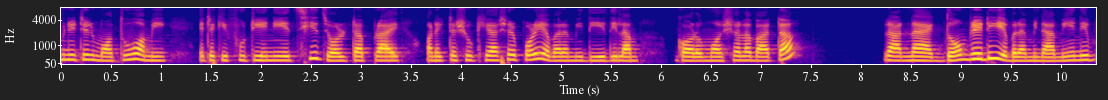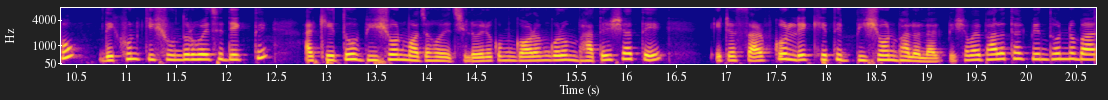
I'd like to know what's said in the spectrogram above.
মিনিটের মতো আমি এটাকে ফুটিয়ে নিয়েছি, জলটা প্রায় অনেকটা শুকিয়ে আসার পরে এবার আমি দিয়ে দিলাম গরম মশলা বাটা। রান্না একদম রেডি এবার আমি নামিয়ে নেব। দেখুন কি সুন্দর হয়েছে দেখতে। আর খেতেও ভীষণ মজা হয়েছিল। এরকম গরম গরম ভাতের সাথে এটা সার্ভ করলে খেতে ভীষণ ভালো লাগবে। সবাই ভালো থাকবেন, ধন্যবাদ।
